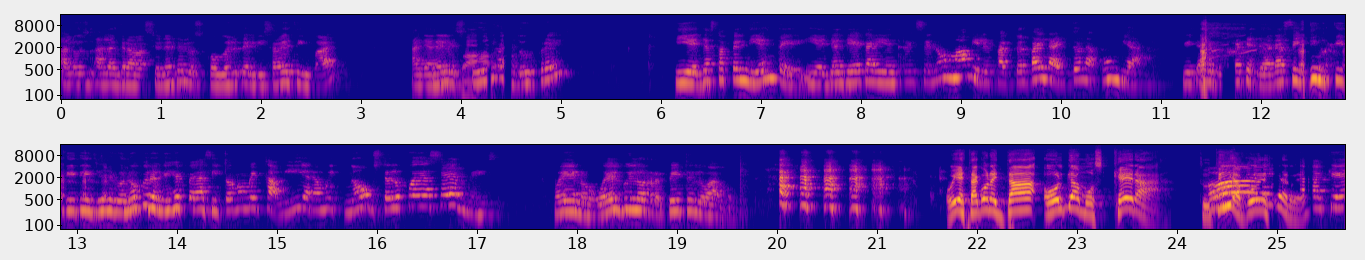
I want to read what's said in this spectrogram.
a, los, a, las grabaciones de los covers de Elizabeth Timbal, allá en el estudio, en Duprey. Y ella está pendiente y ella llega y entra y dice, no, mami, le faltó el bailadito de la cumbia. Y ella le gusta que yo haga así, tin, tin, tin, Yo le digo, no, pero en ese pedacito no me cabía, era muy, no, usted lo puede hacer, me dice. Bueno, vuelvo y lo repito y lo hago. Oye, está conectada Olga Mosquera. Tu tía puede ser. ¿eh? ¡Qué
